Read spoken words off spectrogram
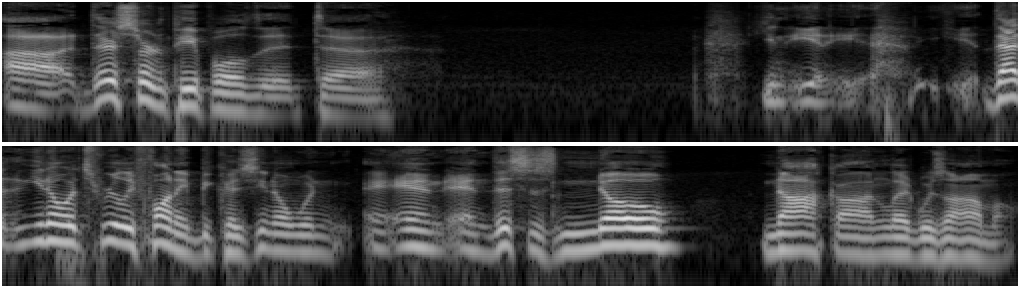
Uh, there's certain people that uh, you, you, that you know it's really funny because you know when and and this is no knock on Leguizamo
